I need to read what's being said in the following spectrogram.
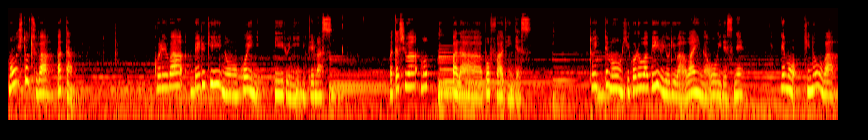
もう一つはバタン。これはベルギーの濃いビールに似てます。私はもっぱらボッファーディンです。と言っても日頃はビールよりはワインが多いですね。でも昨日は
